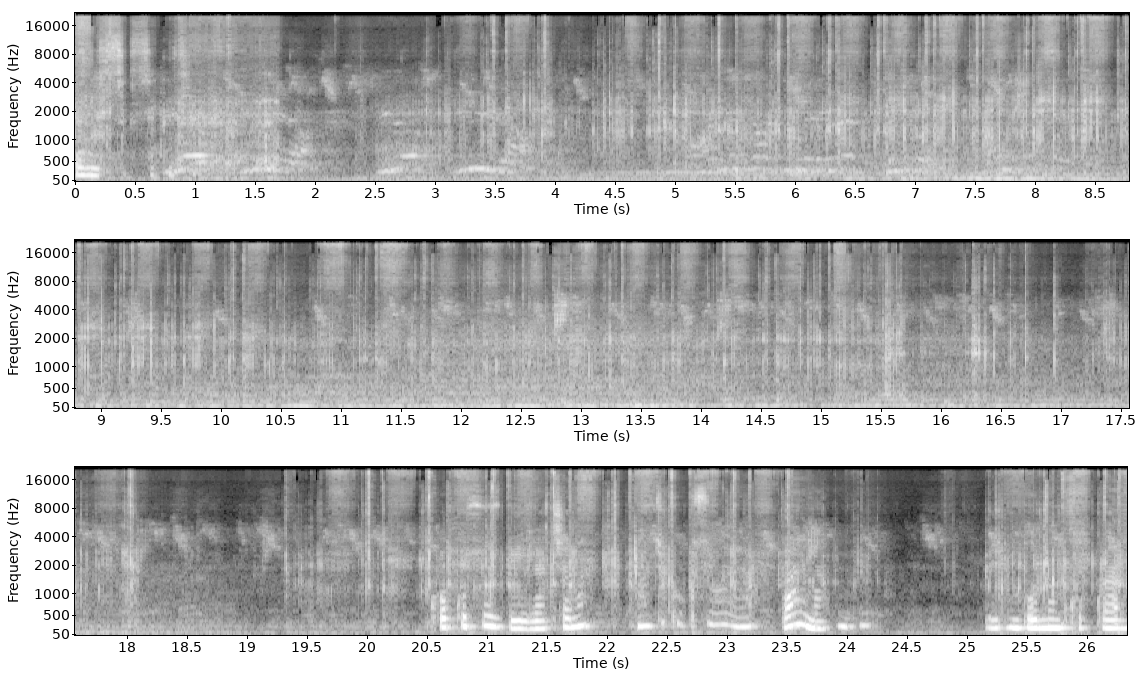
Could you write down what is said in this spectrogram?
da mı sık sıkacağım. Kokusuz bir ilaç ama Acı kokusu var ya. var mı? Benim burnum kokar mı?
